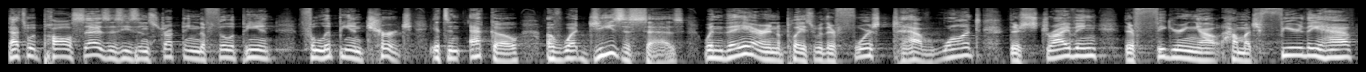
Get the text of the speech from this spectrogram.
That's what Paul says as he's instructing the Philippian, Philippian church. It's an echo of what Jesus says when they are in a place where they're forced to have want, they're striving, they're figuring out how much fear they have.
